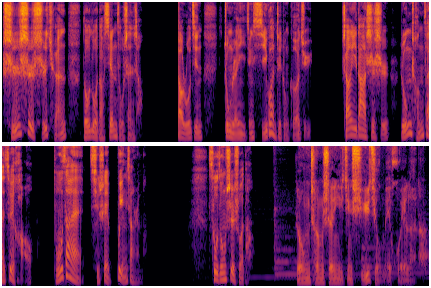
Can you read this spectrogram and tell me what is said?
实事实权都落到仙族身上。到如今，众人已经习惯这种格局，商议大事时，荣成在最好，不在其实也不影响什么。肃宗室说道：“荣成神已经许久没回来了，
